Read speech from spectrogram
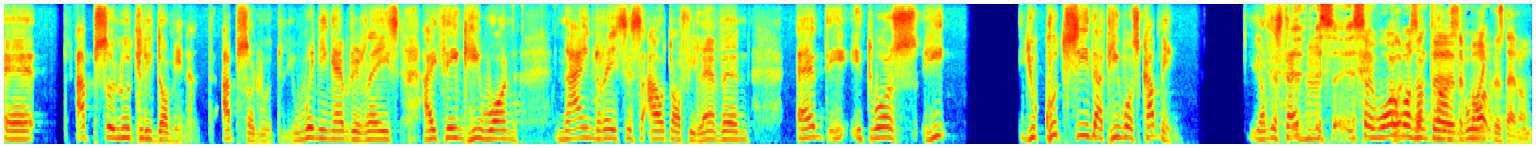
uh, absolutely dominant, absolutely winning every race. I think he won nine races out of 11. And it was, he, you could see that he was coming. You understand? Mm-hmm. So, so, why what, wasn't what the class what, bike was that on?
